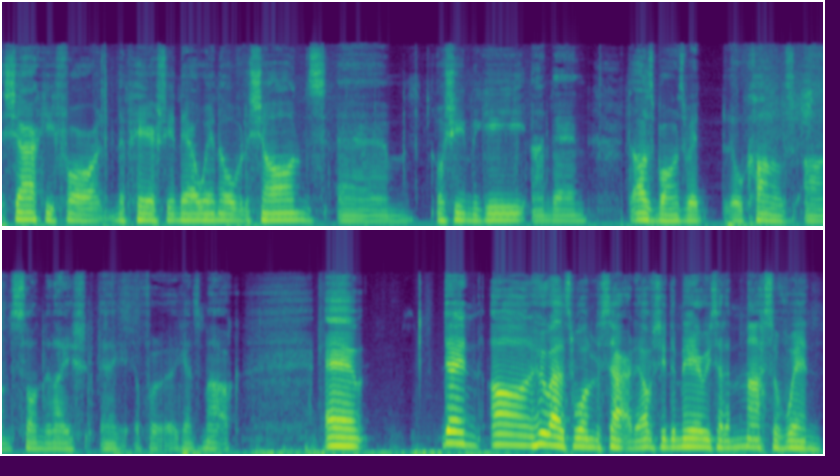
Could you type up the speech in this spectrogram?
Sharkey for the Piercy and their win over the Shawns, um, Oisin McGee, and then the Osbornes with O'Connell's on Sunday night uh, for against Mattock. Um, then on who else won the Saturday? Obviously, the Marys had a massive win,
